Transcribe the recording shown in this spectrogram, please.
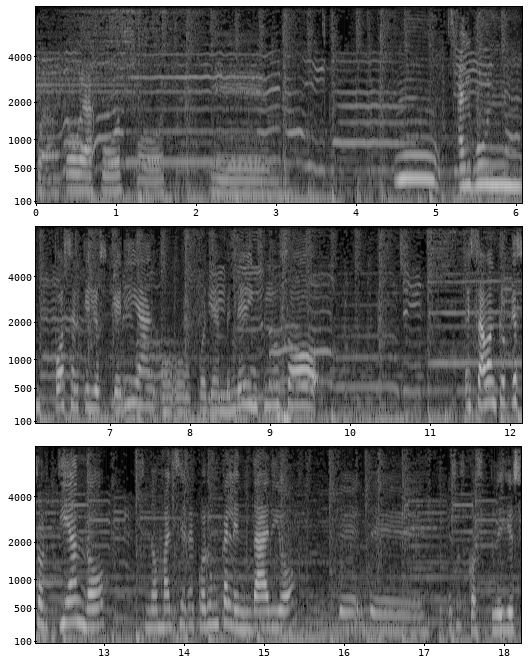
por autógrafos por eh, mm, algún póster que ellos querían o, podían vender. Incluso estaban creo que sorteando si no mal si recuerdo un calendario de, de esos cosplayers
